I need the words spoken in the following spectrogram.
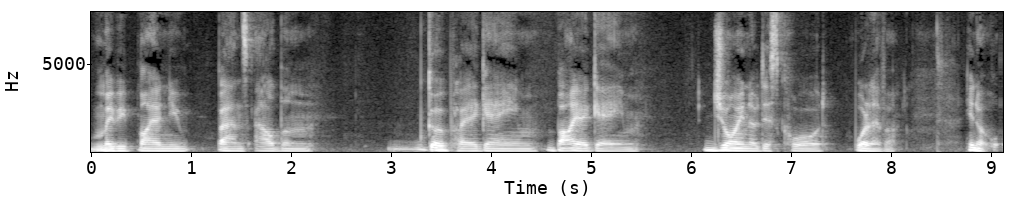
Maybe buy a new band's album, go play a game, buy a game, join a Discord, whatever you know,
